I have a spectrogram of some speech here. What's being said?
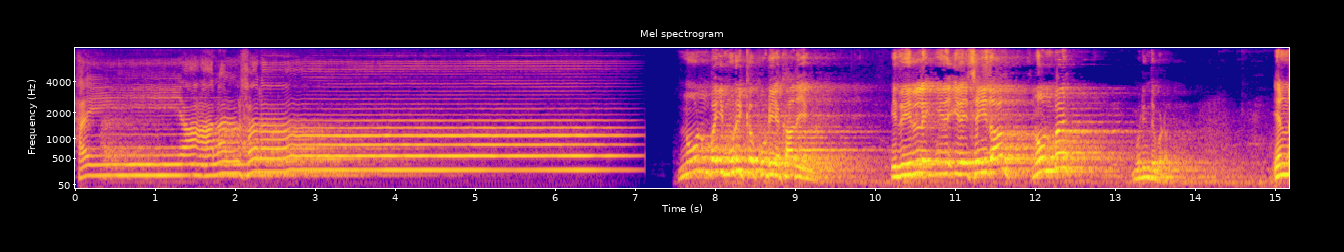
حي على الفلاح நோன்பை முறிக்கக்கூடிய காரியங்கள் இது இல்லை இது- இதை செய்தால் நோன்பு முறிந்துவிடும் என்ன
